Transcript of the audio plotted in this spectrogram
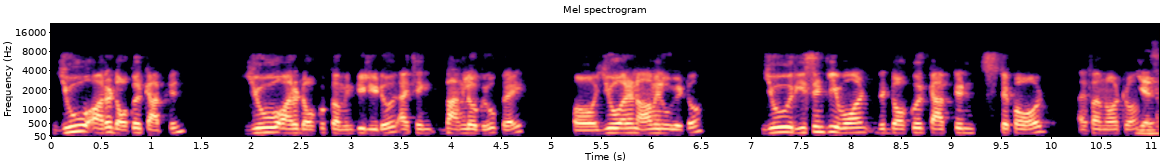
you are a Docker captain, you are a Docker community leader, I think Bangalore group, right? Uh, you are an ARM innovator. You recently won the Docker Captain Step Award, if I'm not wrong. Yes.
